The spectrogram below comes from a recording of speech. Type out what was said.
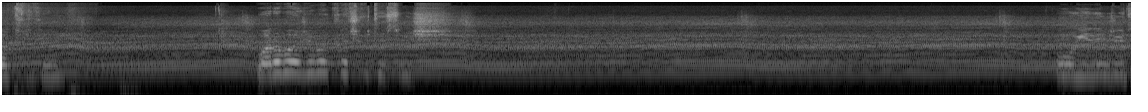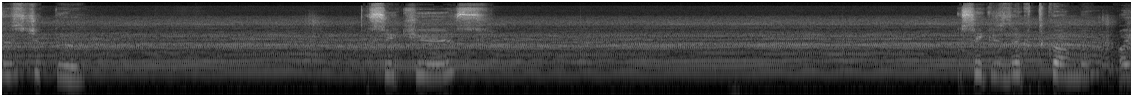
Öyle hatırlıyorum. Bu araba acaba kaç vitesmiş? O 7. vitesi çıktı. 8 8'de tıkandı. Ay.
